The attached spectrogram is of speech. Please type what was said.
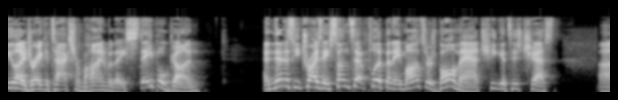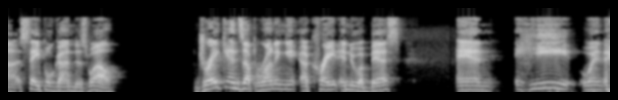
Eli Drake attacks from behind with a staple gun. And then as he tries a sunset flip in a Monsters Ball match, he gets his chest uh, staple gunned as well. Drake ends up running a crate into Abyss. And he when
